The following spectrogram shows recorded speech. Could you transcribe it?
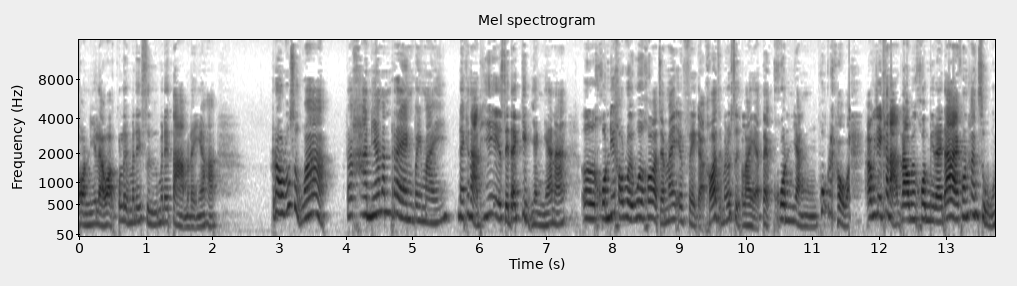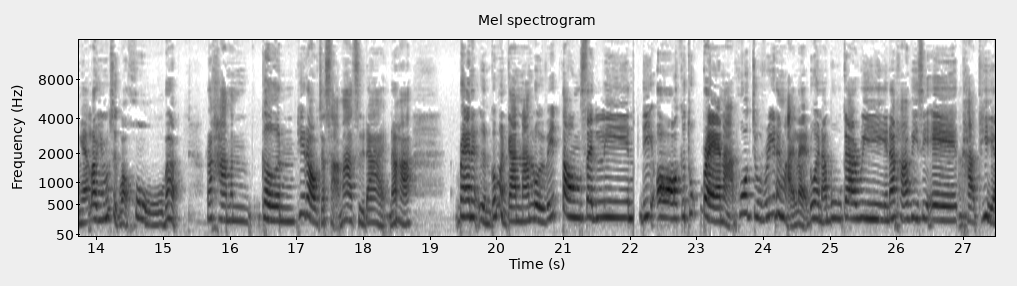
ตอนนี้แล้วอะก็เลยไม่ได้ซื้อไม่ได้ตามอะไรเงี้ยค่ะ เรารู้สึกว่า ราคาเนี้ยมันแรงไปไหม ในขณะที่เศรษฐกิจอย่างเงี้ยนะ เออ คนที่เขารวยเวอร์เขาอาจจะไม่เอฟเฟกอะเขาอาจจะไม่รู้สึกอะไรอะแต่คนอย่างพวกเราอะเอาจริงขนาดเราเป็นคนมีรายได้ค่อนข้างสูงเงี้ย เรายังรู้สึกว่าโหแบบ ราคามันเกินที่เราจะสามารถซื้อได้นะคะ แบรนด์อื่นก็เหมือนกันนะ Louis Vuitton Saint Laurent Dior คือทุกแบรนด์อะพวกจูเวลรี่ทั้งหลายแหละด้วยนะ Bvlgariนะคะ VCA Cartier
